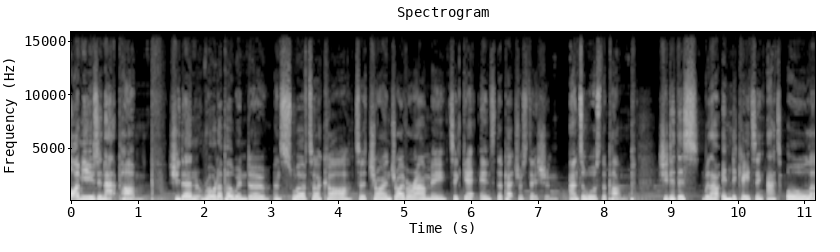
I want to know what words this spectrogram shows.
I'm using that pump. She then rolled up her window and swerved her car to try and drive around me to get into the petrol station and towards the pump. She did this without indicating at all,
